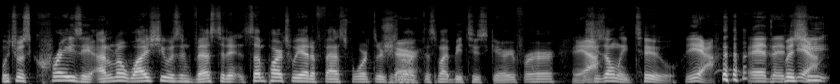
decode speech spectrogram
Which was crazy. I don't know why she was invested in. In some parts, we had to fast forward through because Sure. like this might be too scary for her. Yeah. she's only two, Yeah. It- it- but yeah. she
